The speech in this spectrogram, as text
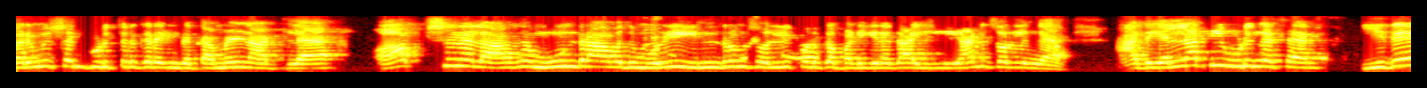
பர்மிஷன் கொடுத்திருக்கிற இந்த தமிழ்நாட்டுல ஆப்ஷனலாக மூன்றாவது மொழி இன்றும் சொல்லிக் கொடுக்கப்படுகிறதா இல்லையான்னு சொல்லுங்க. அதை எல்லாத்தையும் விடுங்க சார் இதே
